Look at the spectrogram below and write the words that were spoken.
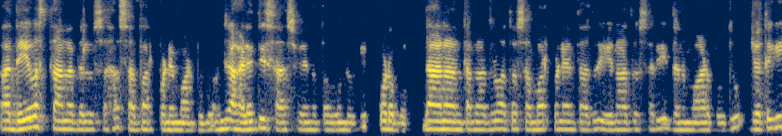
ಆ ದೇವಸ್ಥಾನದಲ್ಲೂ ಸಹ ಸಮರ್ಪಣೆ ಮಾಡ್ಬೋದು. ಅಂದ್ರೆ ಹಳದಿ ಸಾಸಿವೆಯನ್ನು ತಗೊಂಡೋಗಿ ಕೊಡಬಹುದು. ದಾನ ಅಂತನಾದ್ರೂ ಅಥವಾ ಸಮರ್ಪಣೆ ಅಂತಾದ್ರೂ ಏನಾದ್ರೂ ಸರಿ ಇದನ್ನ ಮಾಡ್ಬೋದು. ಜೊತೆಗೆ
